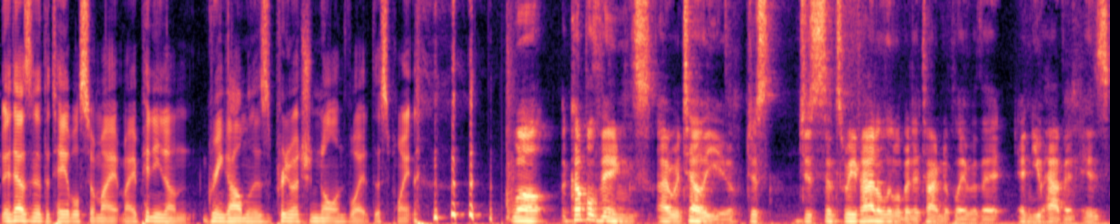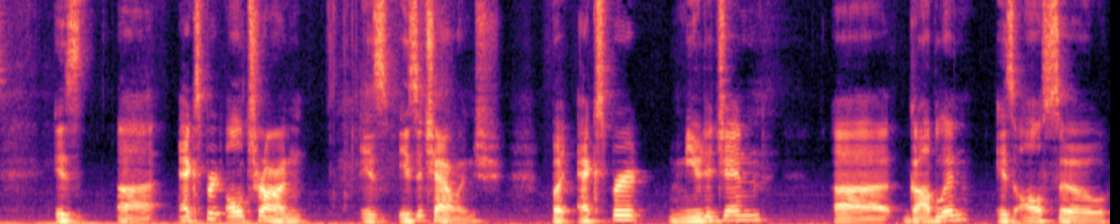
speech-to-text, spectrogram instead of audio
it hasn't hit the table. So my my opinion on Green Goblin is pretty much null and void at this point. well, a couple things I would tell you just just since we've had a little bit of time to play with it and you haven't is is uh, expert Ultron is is a challenge, but expert mutagen uh, goblin is also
